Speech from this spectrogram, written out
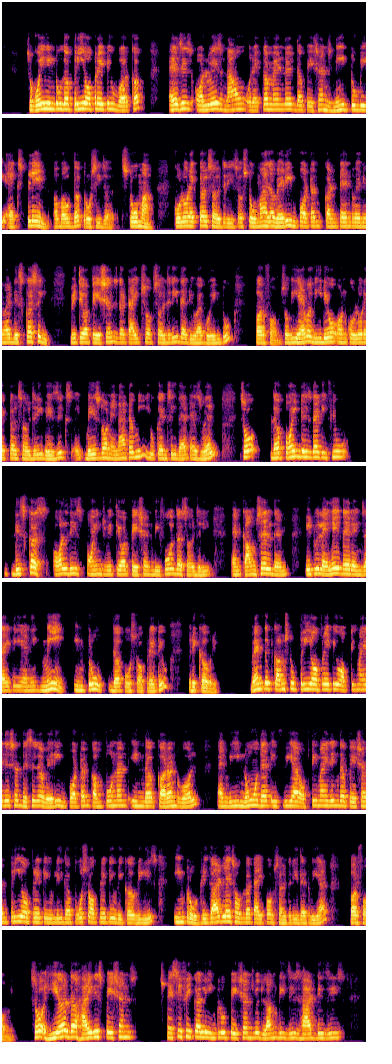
So going into the pre-operative workup, as is always now recommended, the patients need to be explained about the procedure, stoma, colorectal surgery. So stoma is a very important content when you are discussing with your patients the types of surgery that you are going to perform. So we have a video on colorectal surgery basics based on anatomy. You can see that as well. So the point is that if you discuss all these points with your patient before the surgery and counsel them, it will allay their anxiety and it may improve the post-operative recovery. When it comes to pre-operative optimization, this is a very important component in the current world. And we know that if we are optimizing the patient pre-operatively, the post-operative recovery is improved, regardless of the type of surgery that we are performing. So here the high-risk patients specifically include patients with lung disease, heart disease,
